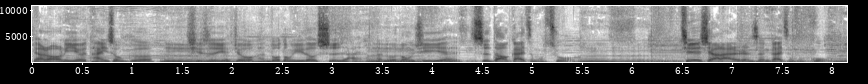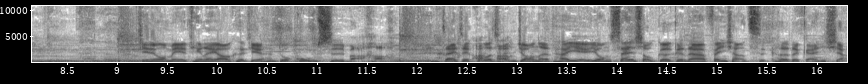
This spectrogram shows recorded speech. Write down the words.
聊聊音乐，弹一首歌。嗯，其实也就很多东西都释然，很多东西也知道该怎么做。嗯，接下来的人生该怎么过？嗯，今天我们也听了姚可杰很多故事吧，哈，在这过程中呢，他也用三首歌跟大家分享此刻的感想，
